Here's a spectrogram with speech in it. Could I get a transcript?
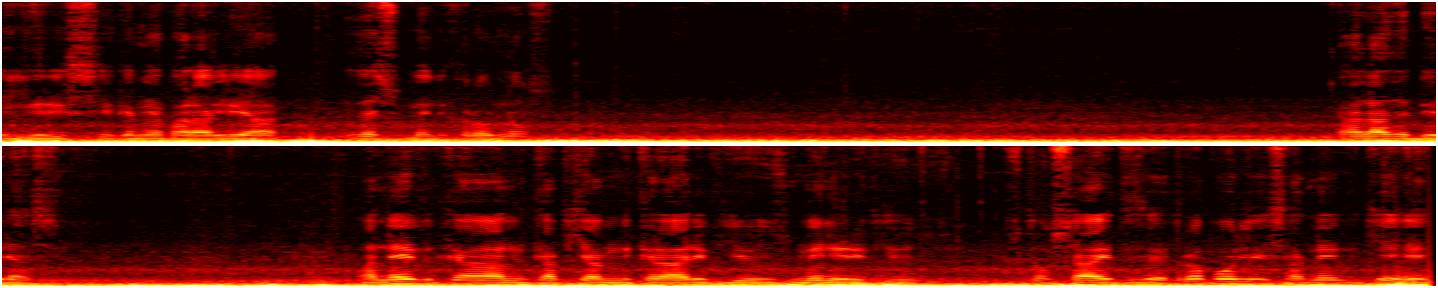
και γυρίσεις και μια παραλία δεν σου μένει χρόνος. Αλλά δεν πειράζει. Ανέβηκαν κάποια μικρά reviews, mini reviews στο site της Retropolis ανέβηκε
